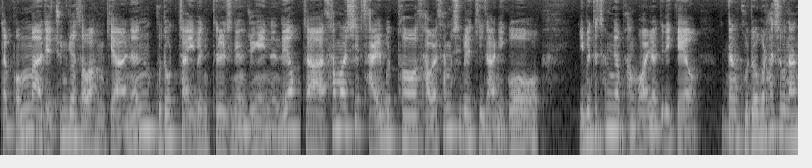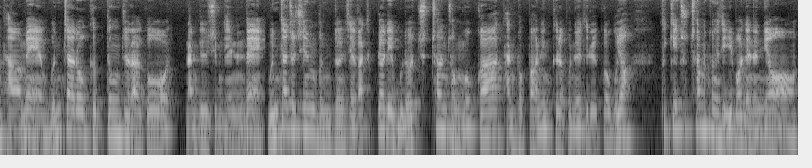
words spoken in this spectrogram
자, 봄맞이 충교서와 함께하는 구독자 이벤트를 진행 중에 있는데요. 자, 3월 14일부터 4월 30일 기간이고 이벤트 참여 방법 알려드릴게요. 일단 구독을 하시고 난 다음에 문자로 급등주라고 남겨주시면 되는데 문자 주신 분들 제가 특별히 무료 추천 종목과 단톡방 링크를 보내드릴 거고요. 특히 추첨을 통해서 이번에는요.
